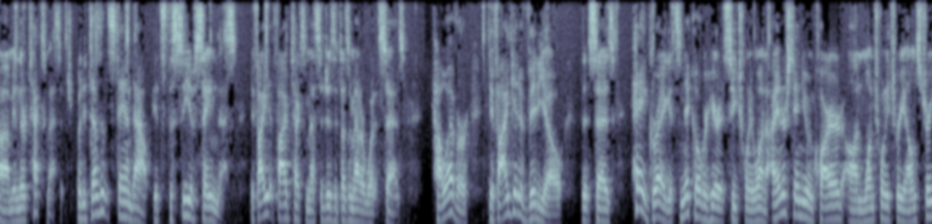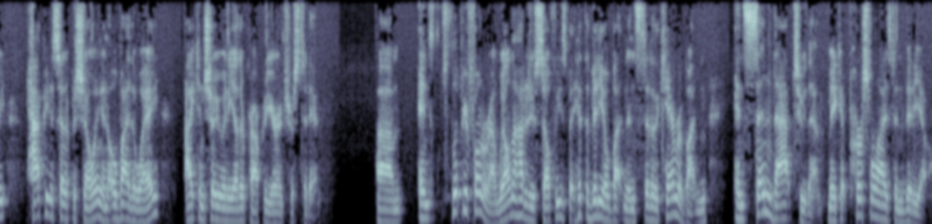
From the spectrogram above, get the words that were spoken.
um, in their text message, but it doesn't stand out. It's the sea of sameness. If I get five text messages, it doesn't matter what it says. However, if I get a video that says, Hey, Greg, it's Nick over here at C21. I understand you inquired on 123 Elm Street. Happy to set up a showing. And oh, by the way, I can show you any other property you're interested in. Um, and flip your phone around. We all know how to do selfies, but hit the video button instead of the camera button and send that to them. Make it personalized in video.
